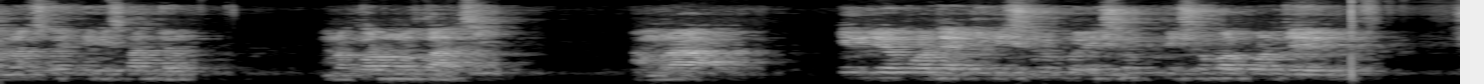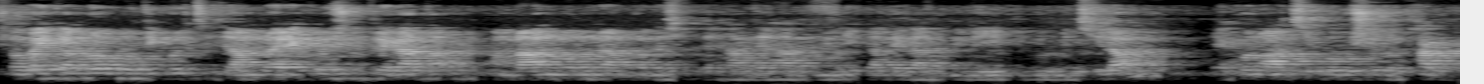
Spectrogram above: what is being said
আমরা ছয় থেকে সাতজন আমরা কর্মরত আছি। আমরা কেন্দ্রীয় পর্যায় থেকে শুরু করে শক্তি সকল পর্যায়ে সবাইকে করছি যে আমরা একই সূত্রে গাথা আমরা আন্দোলনে আপনাদের সাথে হাতে হাত মিলিয়ে, কাঁধে কাঁধ মিলিয়ে ইতিপূর্বে ছিলাম, এখনও আছি, ভবিষ্যতে থাকব।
